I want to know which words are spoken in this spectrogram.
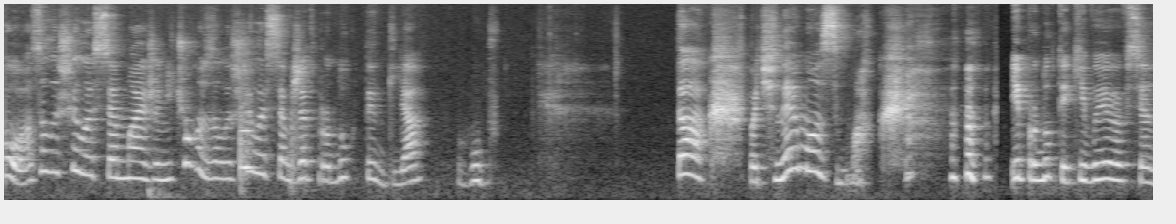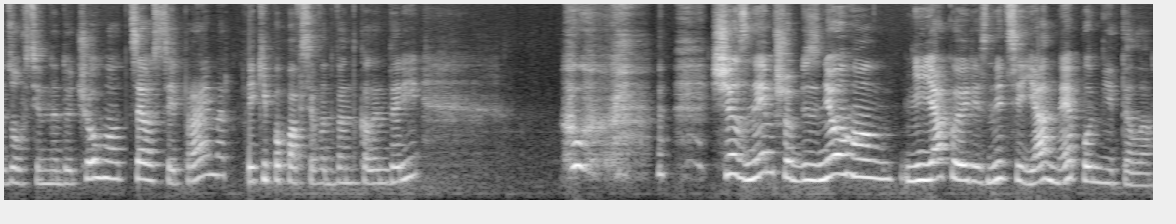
О, залишилося майже нічого, залишилося вже продукти для губ. Так, почнемо з мак. І продукт, який виявився зовсім не до чого, це ось цей праймер, який попався в адвент-календарі. Фух. Що з ним, що без нього ніякої різниці я не помітила.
